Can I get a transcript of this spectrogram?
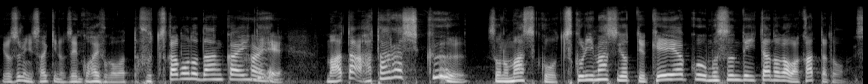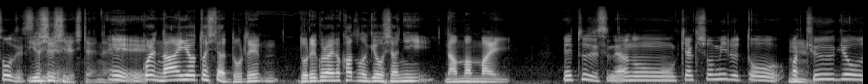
要するにさっきの全校配布が終わった2日後の段階で、はい、また新しくそのマスクを作りますよっていう契約を結んでいたのが分かったと。いう趣旨でしたよね、ええ、これ、内容としてはどれどれぐらいの数の業者に何万枚？えっとですね、あの契約書を見ると、まあ、休業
